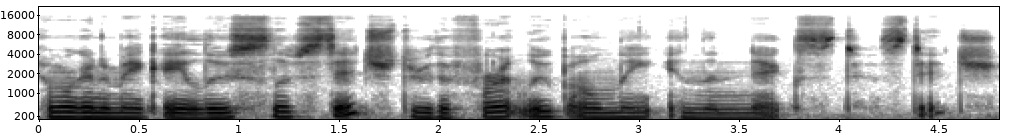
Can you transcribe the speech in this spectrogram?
And we're going to make a loose slip stitch through the front loop only in the next stitch.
